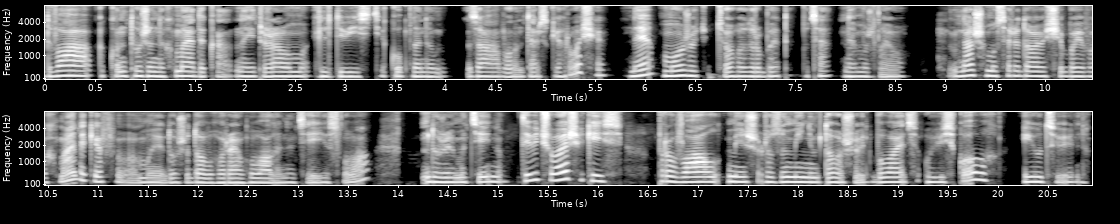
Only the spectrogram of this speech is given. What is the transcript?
Два контужених медика на іржавому Л-200, купленим за волонтерські гроші, не можуть цього зробити, бо це неможливо. В нашому середовищі бойових медиків ми дуже довго реагували на ці її слова, дуже емоційно. Ти відчуваєш якийсь провал між розумінням того, що відбувається у військових і у цивільних?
